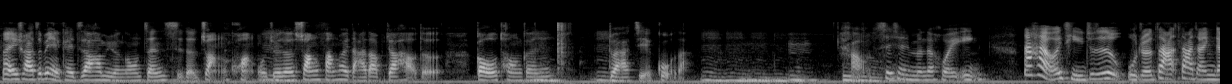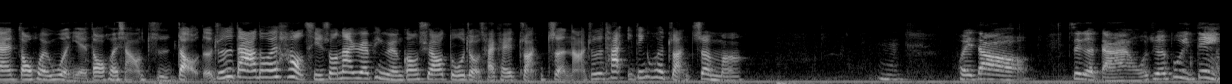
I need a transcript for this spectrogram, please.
那 HR 这边也可以知道他们员工真实的状况，嗯，我觉得双方会达到比较好的沟通跟，嗯，对啊，结果啦。嗯嗯嗯嗯嗯。好，谢谢你们的回应。那还有一题，就是我觉得大大家应该都会问，也都会想要知道的，就是大家都会好奇说，那约聘员工需要多久才可以转正啊？就是他一定会转正吗？嗯，回到这个答案，我觉得不一定，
